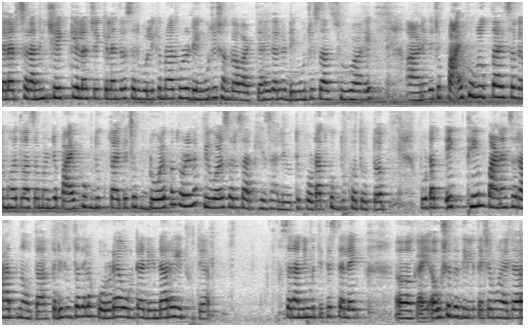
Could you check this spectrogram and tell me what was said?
त्याला सरांनी चेक केलं. चेक केल्यानंतर सर बोलले की मला थोडं डेंग्यूची शंका वाटते आहे कारण की डेंग्यूची साथ सुरू आहे. आणि त्याचे पाय खूप दुखत आहेत. सगळं महत्त्वाचं म्हणजे पाय खूप दुखत आहेत. त्याचे डोळे पण थोडे ना पिवळसरसारखे झाले होते. पोटात खूप दुखत होतं. पोटात एक थेंब पाण्याचं राहत नव्हता. तरीसुद्धा त्याला कोरड्या उलट्या डेंडाऱ्या येत होत्या. सरांनी मग तिथेच त्याला एक काही औषधं दिली त्याच्यामुळे याला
